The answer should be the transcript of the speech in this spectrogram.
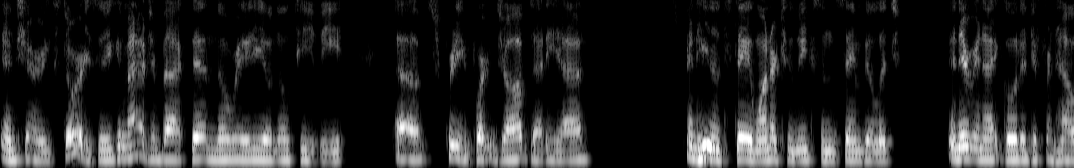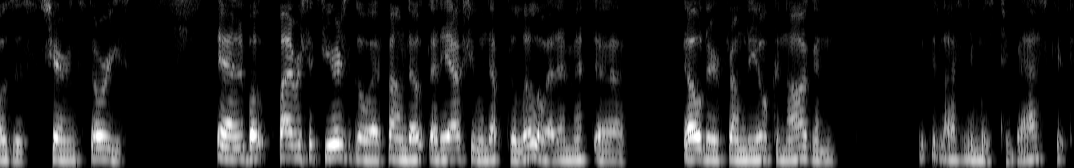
and sharing stories. So you can imagine back then, no radio, no TV. Uh, it's a pretty important job that he had. And he would stay one or two weeks in the same village and every night go to different houses sharing stories. And about five or six years ago, I found out that he actually went up to Lillooet. I met uh, elder from the Okanagan. I think his last name was Tabasket.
